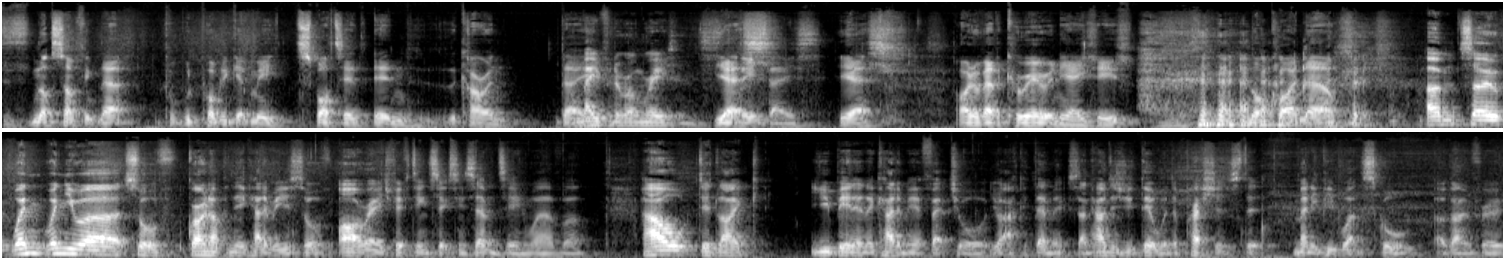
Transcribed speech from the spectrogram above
it's not something that would probably get me spotted in the current day. Made for the wrong reasons. Yes. These days. Yes, I'd have had a career in the '80s. not quite now. Um, so when when you were sort of growing up in the academy, sort of our age, 15, 16, 17, whatever, how did like you being in academy affect your, your academics and how did you deal with the pressures that many people at the school are going through,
